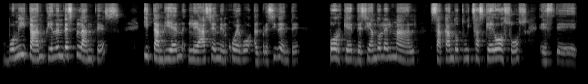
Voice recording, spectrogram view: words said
vomitan, tienen desplantes y también le hacen el juego al presidente porque deseándole el mal, sacando tweets asquerosos, este,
